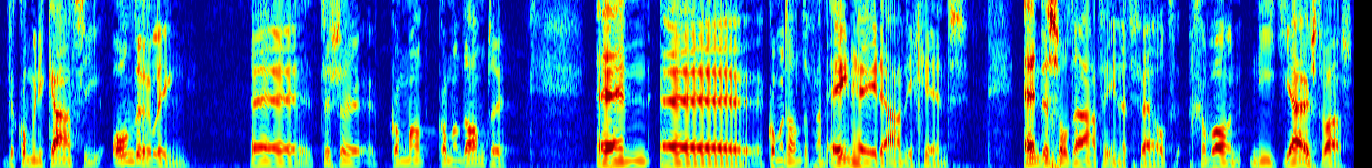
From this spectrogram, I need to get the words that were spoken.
de communicatie onderling tussen commandanten en uh, commandanten van eenheden aan die grens en de soldaten in het veld gewoon niet juist was.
